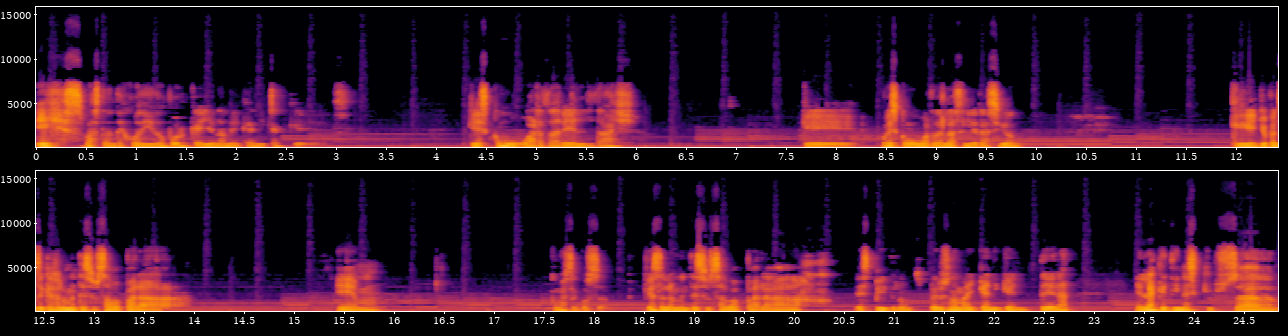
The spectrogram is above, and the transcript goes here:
Es bastante jodido porque hay una mecánica que es. Que es como guardar el dash. Que es como guardar la aceleración. Que yo pensé que solamente se usaba para. Eh, ¿Cómo es esta cosa? Que solamente se usaba para speedruns, pero es una mecánica entera en la que tienes que usar.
